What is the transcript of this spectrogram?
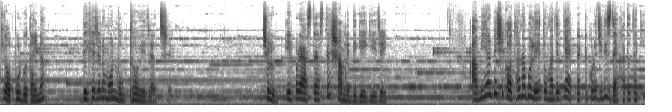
কি অপূর্ব, তাই না? দেখে যেন মন মুগ্ধ হয়ে যাচ্ছে। চলুন, এরপরে আস্তে আস্তে সামনের দিকে এগিয়ে যাই। আমি আর বেশি কথা না বলে তোমাদেরকে একটা একটা করে জিনিস দেখাতে থাকি।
